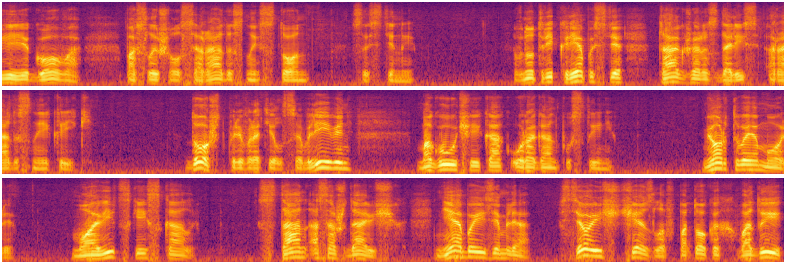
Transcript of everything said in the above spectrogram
Иегова!» — послышался радостный стон со стены. Внутри крепости также раздались радостные крики. Дождь превратился в ливень, могучий, как ураган пустыни. Мертвое море, муавитские скалы, стан осаждающих, небо и земля — все исчезло в потоках воды,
